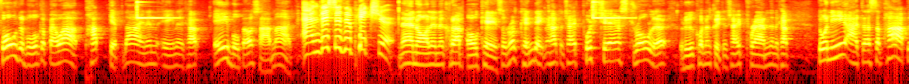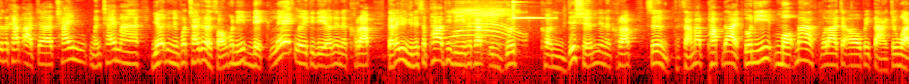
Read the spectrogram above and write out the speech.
foldable ก็แปลว่าพับเก็บได้นั่นเองนะครับ able แปลว่าสามารถ and this is the picture แน่นอนเลยนะครับ โอเค ส่วนรถเข็นเด็กนะครับ จะใช้ push chair stroller หรือคนอังกฤษจะใช้ pram เนี่ยนะครับ ตัวนี้อาจจะสภาพเนี่ยนะครับอาจจะใช้เหมือนใช้มาเยอะนิดนึงเพราะใช้ตั้งแต่สองคนนี้เด็กเล็กเลยทีเดียวเนี่ยนะครับ แต่ก็ยังอยู่ในสภาพที่ดีนะครับ in good condition เนี่ยนะครับ ซึ่งสามารถพับได้ ตัวนี้เหมาะมากเวลาจะเอาไปต่างจังหวัด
